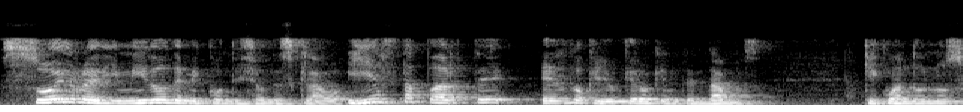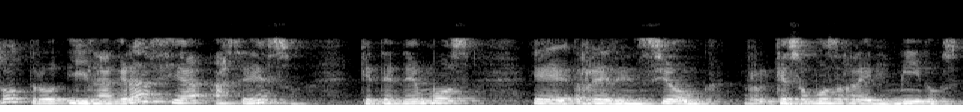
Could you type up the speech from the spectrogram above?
soy redimido de mi condición de esclavo. Y esta parte es lo que yo quiero que entendamos. Que cuando nosotros, y la gracia hace eso, que tenemos eh, redención, que somos redimidos.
